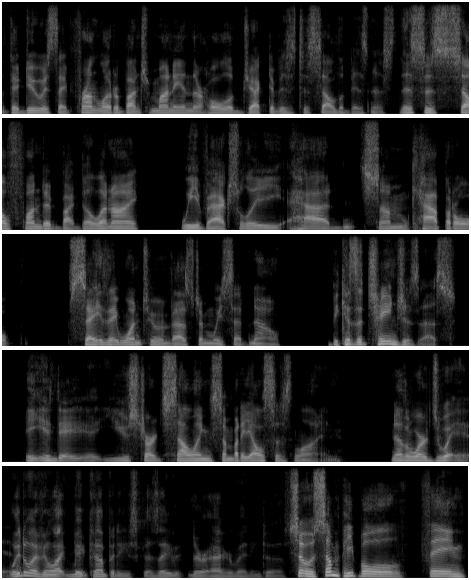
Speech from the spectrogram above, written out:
what they do is they front load a bunch of money, and their whole objective is to sell the business. This is self funded by Bill and I. We've actually had some capital say they want to invest, and we said no because it changes us. It, it, you start selling somebody else's line. In other words, we, we don't even like big companies because they they're aggravating to us. So some people think,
